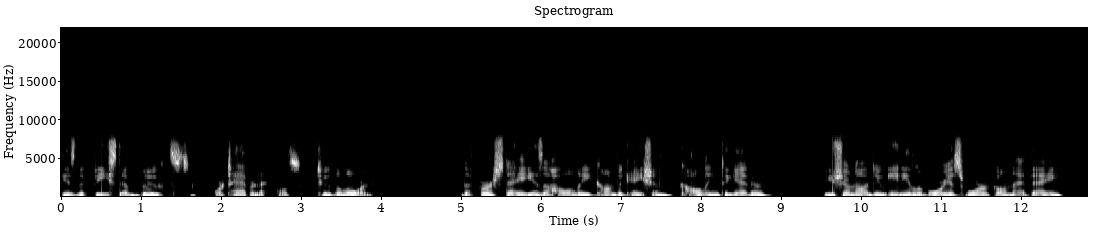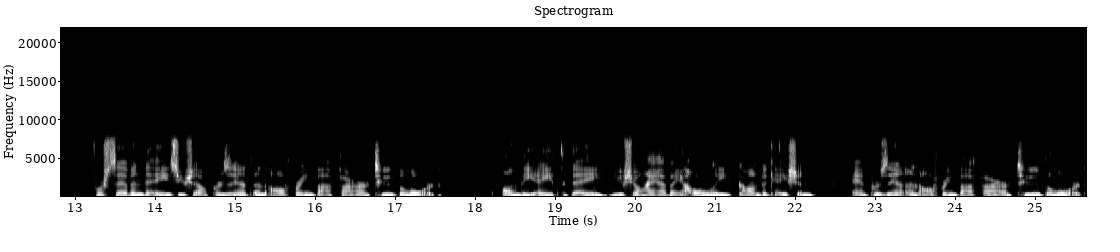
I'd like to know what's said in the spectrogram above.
is the feast of booths or tabernacles to the Lord. The first day is a holy convocation, calling together. You shall not do any laborious work on that day. For seven days you shall present an offering by fire to the Lord. On the eighth day you shall have a holy convocation and present an offering by fire to the Lord.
